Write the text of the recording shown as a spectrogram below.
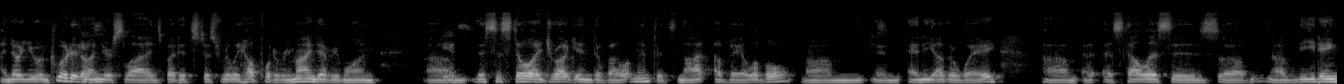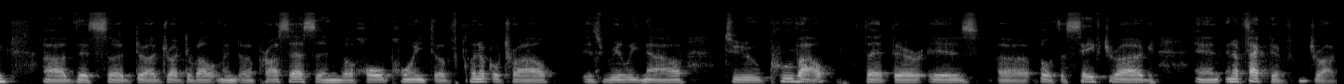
I know you included yes. on your slides, but it's just really helpful to remind everyone um, yes. this is still a drug in development. It's not available um, in any other way. Um, Astellas is uh, uh, leading uh, this uh, drug development uh, process, and the whole point of clinical trial is really now to prove out that there is uh, both a safe drug and an effective drug.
